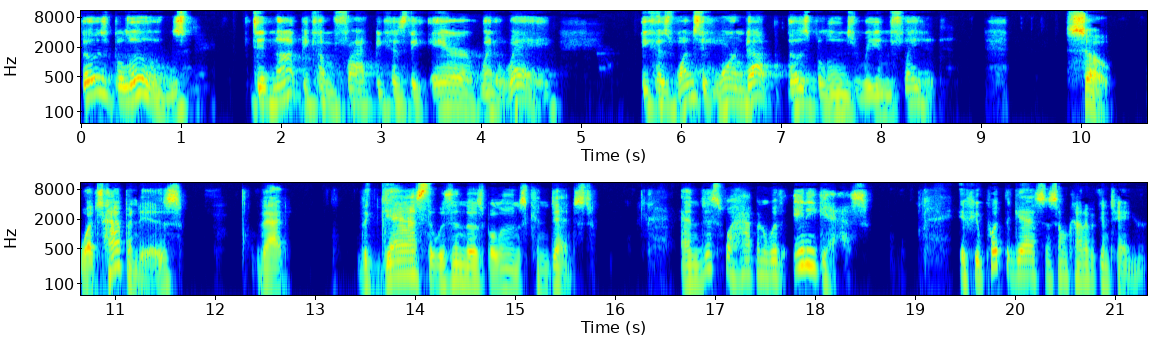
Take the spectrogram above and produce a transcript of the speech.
those balloons did not become flat because the air went away, because once it warmed up, those balloons reinflated. So, what's happened is that the gas that was in those balloons condensed. And this will happen with any gas. If you put the gas in some kind of a container,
